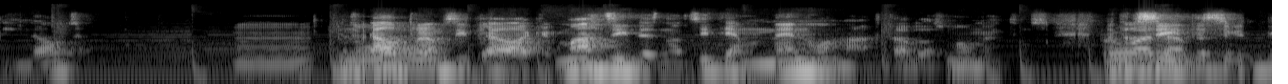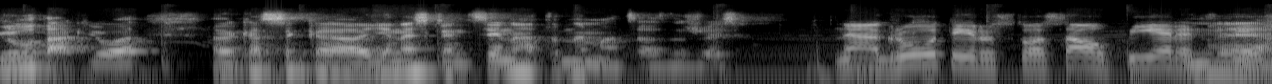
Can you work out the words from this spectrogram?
tik daudz. Mm. Nu, vēl, protams, ideālāk ir mācīties no citiem un nenonākt tādos momentos. Bet tas ir, tas ir grūtāk, jo, kas saka, ja neskrien cienā, tad nemācās dažreiz. Jā, grūti ir uz to savu pieredzi jā.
